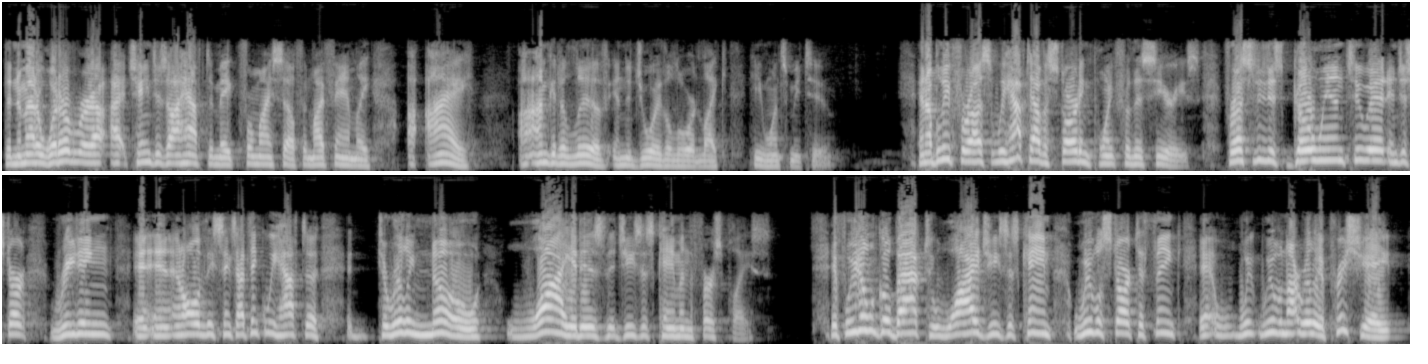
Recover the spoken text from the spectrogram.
That no matter whatever changes I have to make for myself and my family, I I'm going to live in the joy of the Lord like He wants me to. And I believe for us, we have to have a starting point for this series. For us to just go into it and just start reading and, and, and, all of these things, I think we have to, to really know why it is that Jesus came in the first place. If we don't go back to why Jesus came, we will start to think, eh, we, we will not really appreciate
